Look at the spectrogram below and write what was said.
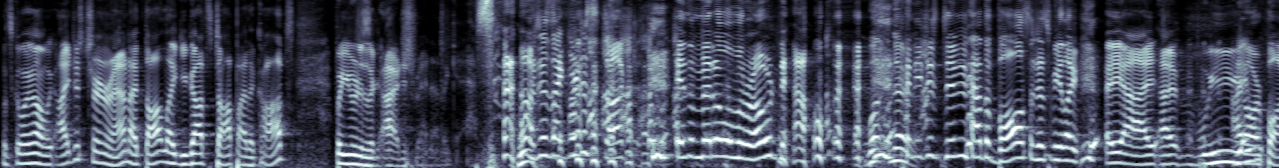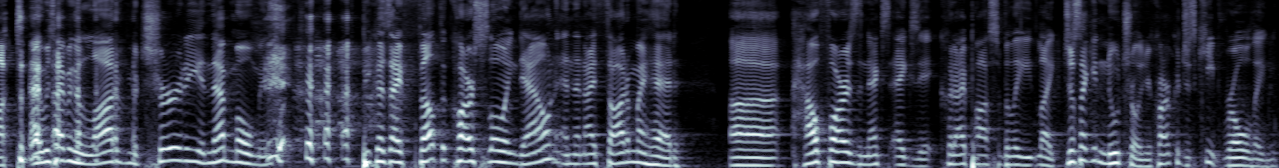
What's going on? I just turned around. I thought like you got stopped by the cops, but you were just like, I just ran out of gas. I was just like, we're just stuck in the middle of the road now. Well, no. and he just didn't have the balls to just be like, yeah, I, I, we I- are fucked. I was having a lot of maturity in that moment because I felt the car slowing down, and then I thought in my head, uh, how far is the next exit? Could I possibly, like, just like in neutral, your car could just keep rolling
